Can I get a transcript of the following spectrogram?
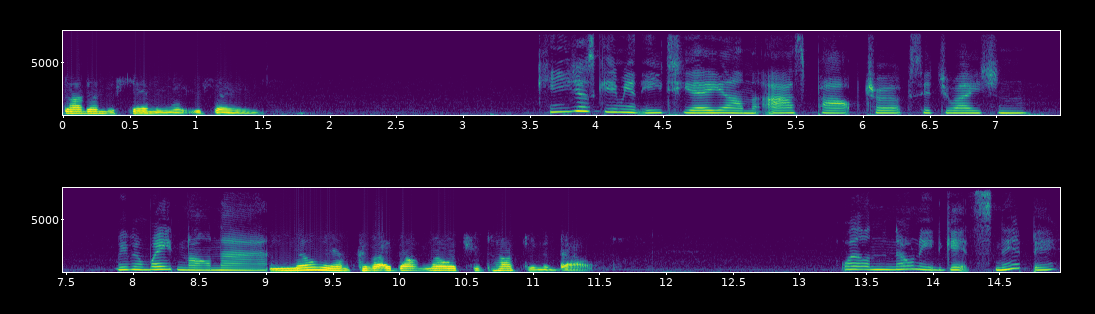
not understanding what you're saying. Can you just give me an ETA on the ice pop truck situation? We've been waiting all night. No, ma'am, because I don't know what you're talking about. Well, no need to get snippy.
